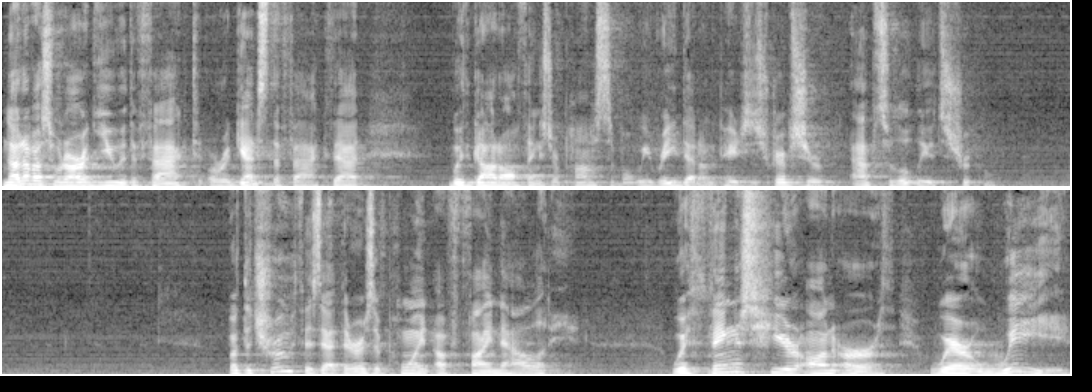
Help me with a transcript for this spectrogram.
None of us would argue with the fact or against the fact that with God all things are possible. We read that on the pages of Scripture. Absolutely, it's true. But the truth is that there is a point of finality with things here on earth where we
